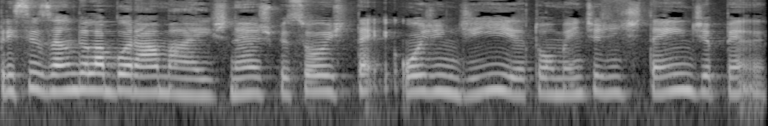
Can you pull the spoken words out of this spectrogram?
precisando elaborar mais, né? As pessoas te, hoje em dia, atualmente a gente tende a, a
